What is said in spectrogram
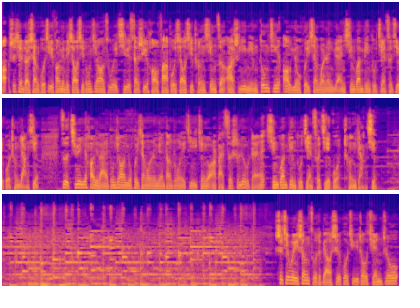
好，视线转向国际方面的消息。东京奥组委七月三十一号发布消息称，新增二十一名东京奥运会相关人员新冠病毒检测结果呈阳性。自七月一号以来，东京奥运会相关人员当中累计已经有二百四十六人新冠病毒检测结果呈阳性。世界卫生组织表示，过去一周全周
